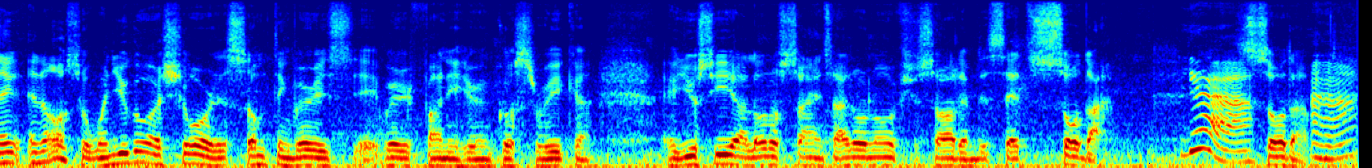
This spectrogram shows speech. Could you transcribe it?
and also when you go ashore, there's something very very funny here in Costa Rica. Uh, you see a lot of signs. I don't know if you saw them. They said soda. Yeah. Soda. Uh-huh.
